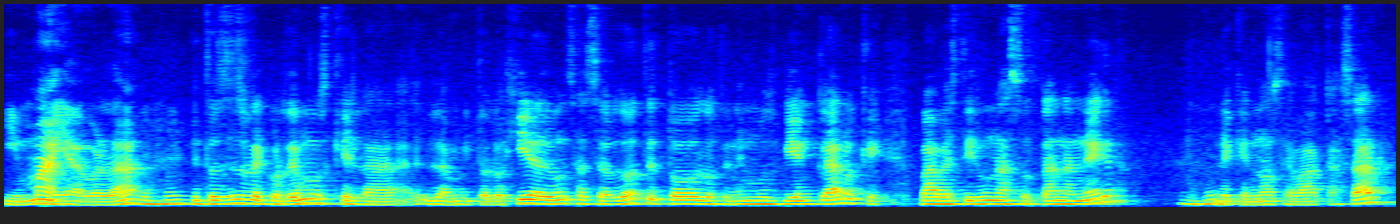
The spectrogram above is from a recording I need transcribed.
y maya, ¿verdad? Entonces recordemos que la, la, mitología de un sacerdote, todos lo tenemos bien claro, que va a vestir una sotana negra, de que no se va a casar,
